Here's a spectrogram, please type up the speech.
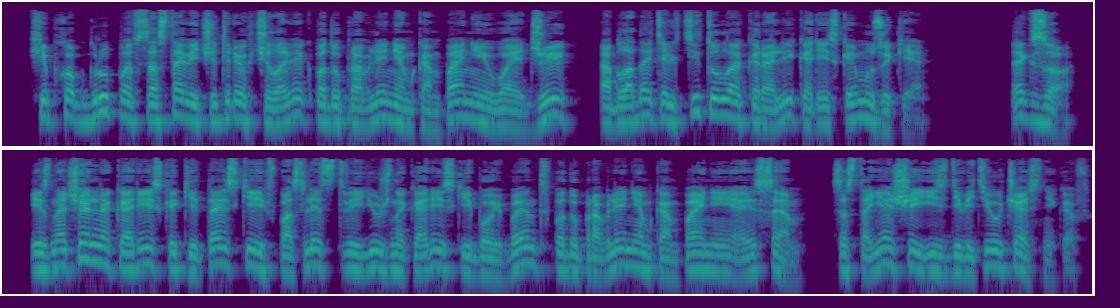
– хип-хоп-группа в составе четырех человек под управлением компании YG, обладатель титула «Короли корейской музыки». EXO – изначально корейско-китайский, впоследствии южнокорейский бой-бенд под управлением компании SM. – состоящей из девяти участников.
